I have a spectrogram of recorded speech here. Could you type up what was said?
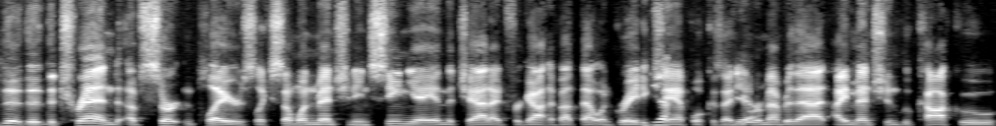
the the, the trend of certain players, like someone mentioning Signe in the chat, I'd forgotten about that one. Great example because I do Yeah. remember that. I mentioned Lukaku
